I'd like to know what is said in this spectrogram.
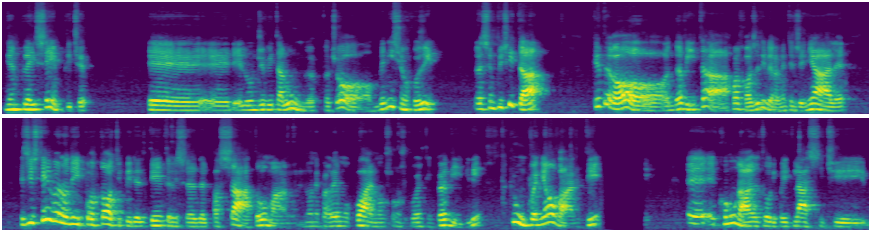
gameplay semplice e, e longevità lunga, perciò benissimo così. La semplicità che però dà vita a qualcosa di veramente geniale Esistevano dei prototipi del Tetris del passato, ma non ne parleremo qua e non sono sicuramente imperdibili. Dunque andiamo avanti e con un altro di quei classici,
